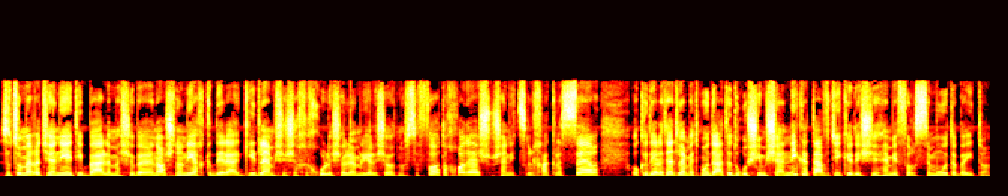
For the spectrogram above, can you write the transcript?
זאת אומרת שאני הייתי באה למשאבי אנוש, נניח כדי להגיד להם ששכחו לשלם לי על שעות נוספות החודש, או שאני צריכה קלסר, או כדי לתת להם את מודעת הדרושים שאני כתבתי כדי שהם יפרסמו אותה בעיתון.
